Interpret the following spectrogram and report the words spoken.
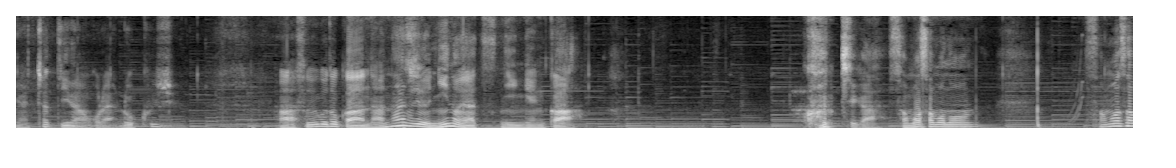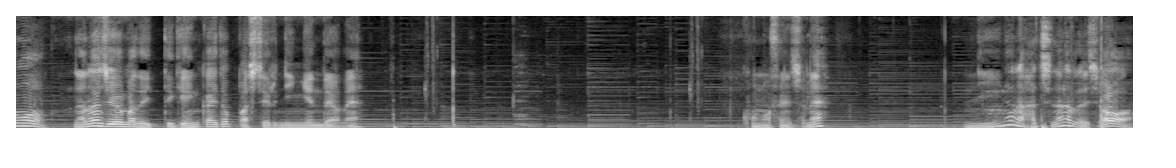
やっちゃっていいな、これ。60。ああ、そういうことか。72のやつ、人間か。こっちが、そもそもの、そもそも70まで行って限界突破してる人間だよね。この選手ね。2787でしょ。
